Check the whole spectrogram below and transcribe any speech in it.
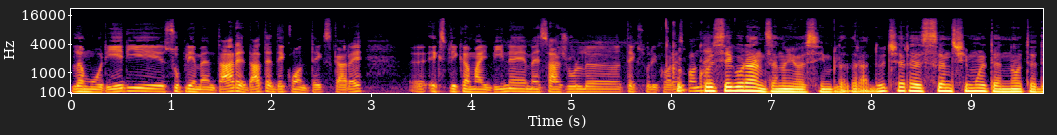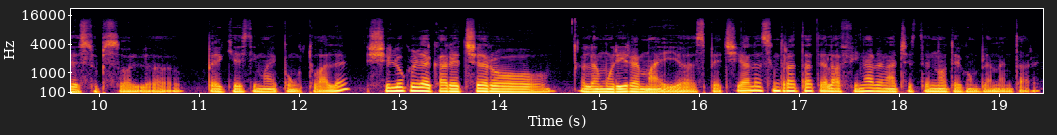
lămuriri suplimentare date de context care uh, explică mai bine mesajul uh, textului corespondent. Cu, cu siguranță nu e o simplă traducere, sunt și multe note de subsol pe chestii mai punctuale și lucrurile care cer o lămurire mai uh, specială sunt tratate la final în aceste note complementare.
